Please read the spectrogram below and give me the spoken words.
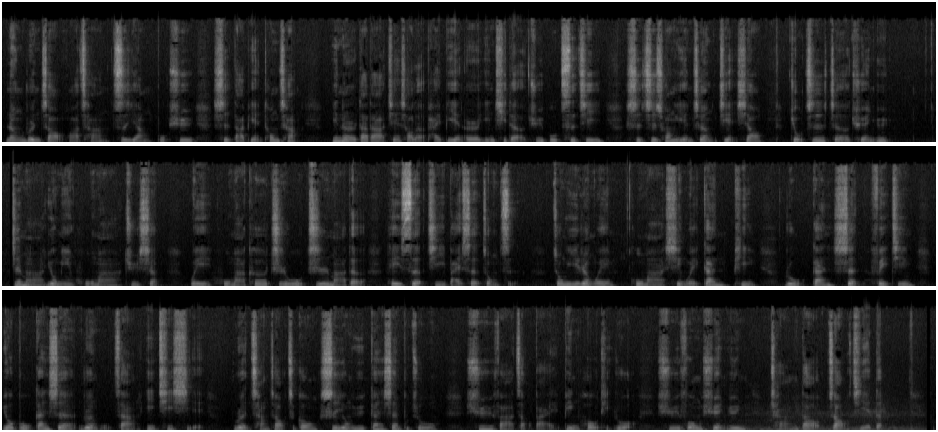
能润燥滑肠、滋阳补虚，使大便通畅，因而大大减少了排便而引起的局部刺激，使痔疮炎症减消，久之则痊愈。芝麻又名胡麻、巨盛，为胡麻科植物芝麻的黑色及白色种子。中医认为，胡麻性味甘平，入肝肾肺经。有补肝肾、润五脏、益气血、润肠燥之功，适用于肝肾不足、虚乏早白、病后体弱、虚风眩晕、肠道燥结等。《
